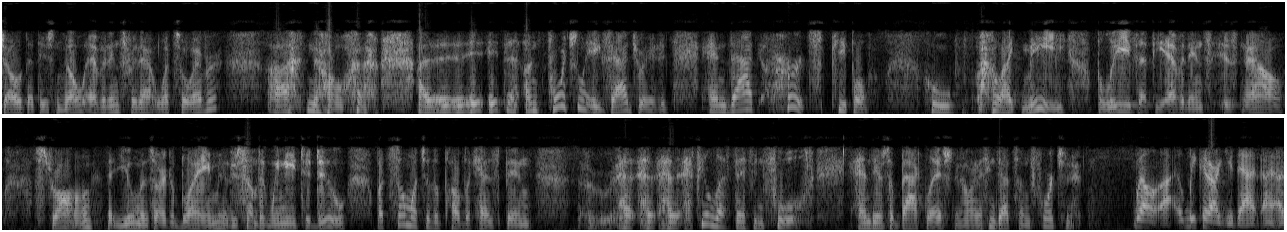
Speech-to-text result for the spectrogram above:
show that there's no evidence for that whatsoever? Uh, no, uh, it, it's unfortunately exaggerated, and that hurts people who, like me, believe that the evidence is now strong, that humans are to blame, and there's something we need to do. But so much of the public has been, uh, I feel that they've been fooled, and there's a backlash now, and I think that's unfortunate. Well, uh, we could argue that. I, uh,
